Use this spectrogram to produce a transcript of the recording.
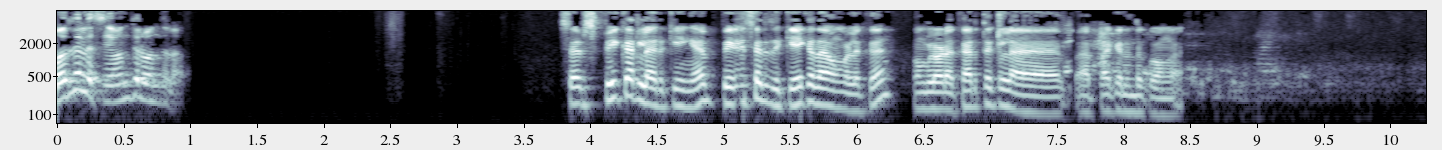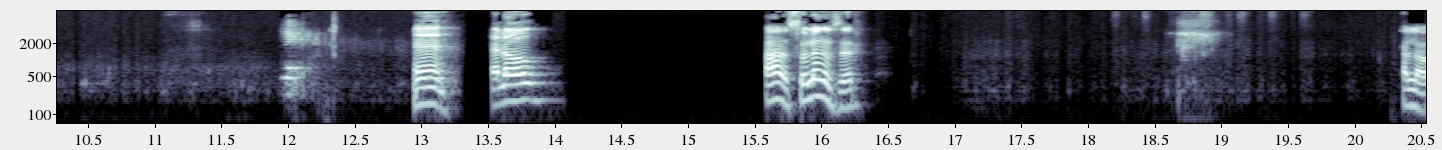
வந்துல சரி வந்துடும் வந்துடும் சார் ஸ்பீக்கர்ல இருக்கீங்க. பேசுறது கேக்குதா உங்களுக்கு? உங்களோட கருத்துக்களை பகிர்ந்துக்கோங்க. ஹலோ? ஆ சொல்லுங்க சார் ஹலோ?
